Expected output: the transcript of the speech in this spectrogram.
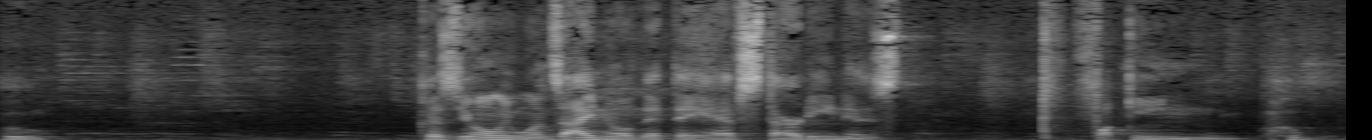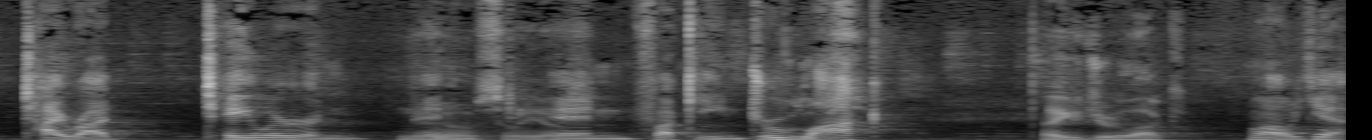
Who? Because the only ones I know that they have starting is fucking who Tyrod Taylor and No, and, and fucking Drew Lock. I think Drew Lock. Well, yeah,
